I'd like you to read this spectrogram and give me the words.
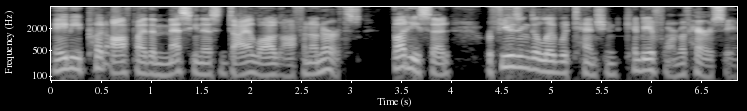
may be put off by the messiness dialogue often unearths. But, he said, refusing to live with tension can be a form of heresy.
